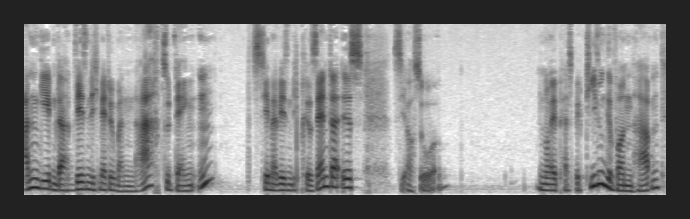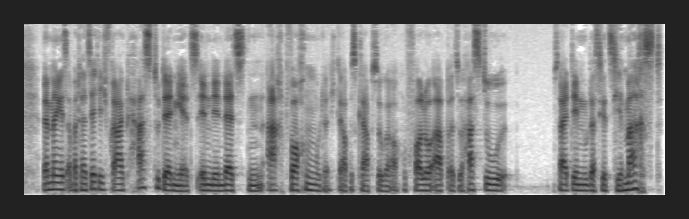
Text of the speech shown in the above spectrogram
angeben, da wesentlich mehr drüber nachzudenken, das Thema wesentlich präsenter ist, sie auch so neue Perspektiven gewonnen haben. Wenn man jetzt aber tatsächlich fragt, hast du denn jetzt in den letzten acht Wochen oder ich glaube, es gab sogar auch ein Follow-up, also hast du, seitdem du das jetzt hier machst,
